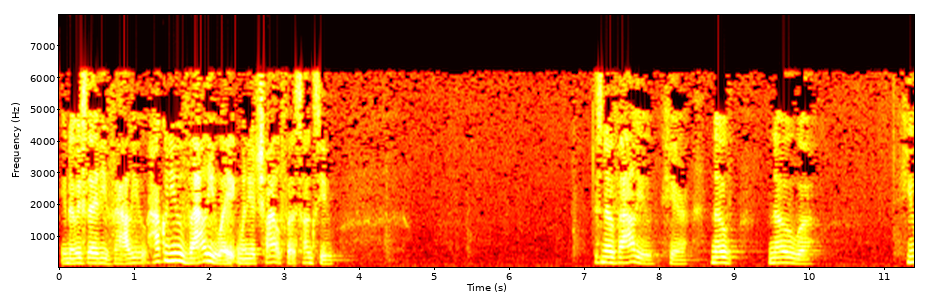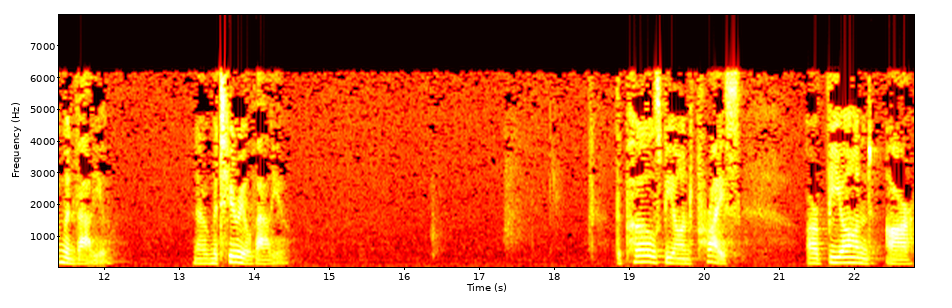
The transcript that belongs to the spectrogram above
You know, is there any value? How can you evaluate when your child first hugs you? There's no value here, no no uh, human value no material value. The pearls beyond price are beyond our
